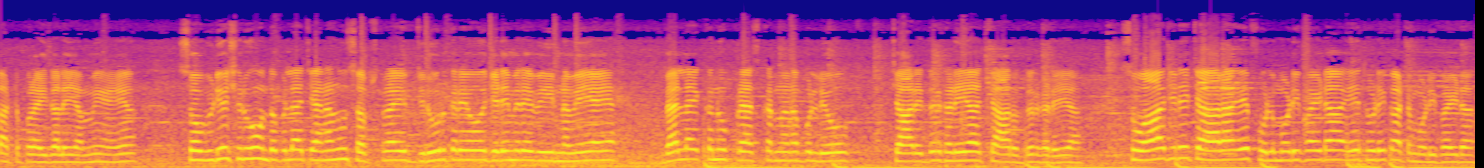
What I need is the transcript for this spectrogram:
ਘੱਟ ਪ੍ਰਾਈਸ ਵਾਲੇ ਯਾਮੇ ਆਏ ਆ ਸੋ ਵੀਡੀਓ ਸ਼ੁਰੂ ਹੋਣ ਤੋਂ ਪਹਿਲਾਂ ਚੈਨਲ ਨੂੰ ਸਬਸਕ੍ਰਾਈਬ ਜਰੂਰ ਕਰਿਓ ਜਿਹੜੇ ਮੇਰੇ ਵੀਰ ਨਵੇਂ ਆਏ ਆ ਬੈਲ ਆਈਕਨ ਨੂੰ ਪ੍ਰੈਸ ਕਰਨਾ ਨਾ ਭੁੱਲਿਓ ਚਾਰ ਇੱਧਰ ਖੜੇ ਆ, ਚਾਰ ਉੱਧਰ ਖੜੇ ਆ। ਸੋ ਆ ਜਿਹੜੇ ਚਾਰ ਆ, ਇਹ ਫੁੱਲ ਮੋਡੀਫਾਈਡ ਆ, ਇਹ ਥੋੜੇ ਘੱਟ ਮੋਡੀਫਾਈਡ ਆ।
